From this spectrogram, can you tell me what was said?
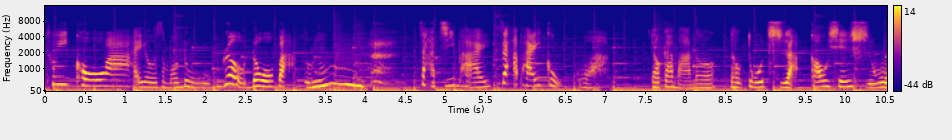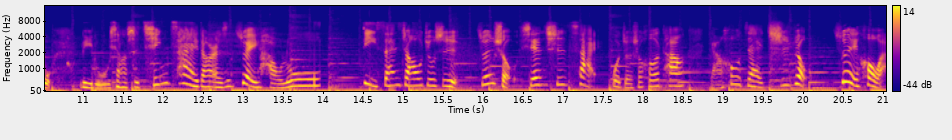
推扣啊，还有什么卤肉肉吧，嗯，炸鸡排、炸排骨，哇，要干嘛呢？要多吃啊，高纤食物，例如像是青菜，当然是最好喽。第三招就是遵守先吃菜，或者是喝汤，然后再吃肉，最后啊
